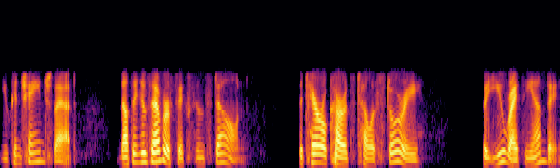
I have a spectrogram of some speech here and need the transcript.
you can change that. Nothing is ever fixed in stone. The tarot cards tell a story, but you write the ending.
